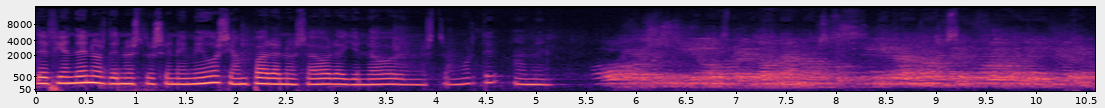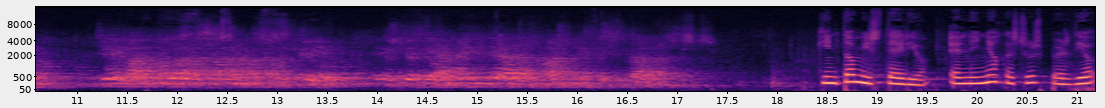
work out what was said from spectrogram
Defiéndenos de nuestros enemigos y ampáranos ahora y en la hora de nuestra muerte. Amén. Quinto misterio. El niño Jesús perdió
